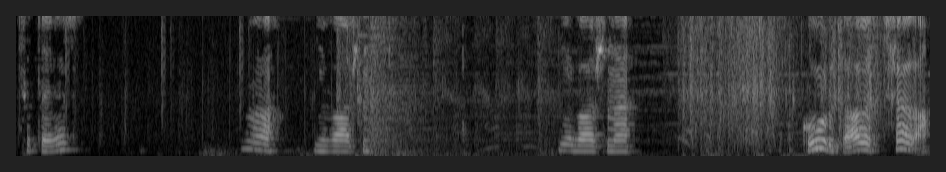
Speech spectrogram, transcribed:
Co to jest? O, nieważne. Nieważne. Kurde, ale strzela.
